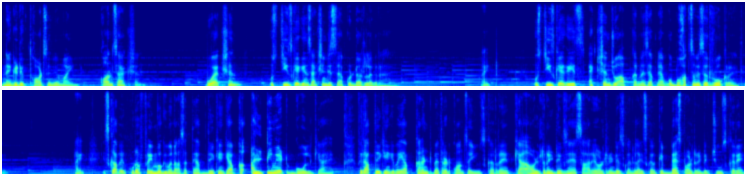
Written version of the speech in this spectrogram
negative thoughts in your mind कौन सा एक्शन वो एक्शन उस चीज़ के अगेंस्ट एक्शन जिससे आपको डर लग रहा है राइट right? उस चीज़ के अगेंस्ट एक्शन जो आप करने से अपने आप को बहुत समय से रोक रहे थे राइट इसका आप एक पूरा फ्रेमवर्क भी बना सकते हैं। आप देखें कि आपका अल्टीमेट गोल क्या है। फिर आप देखें कि भाई आप करंट मेथड कौन सा यूज़ कर रहे हैं, क्या ऑल्टरनेटिव्स हैं, सारे ऑल्टरनेटिव्स को एनालाइज करके बेस्ट ऑल्टरनेटिव चूज़ करें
